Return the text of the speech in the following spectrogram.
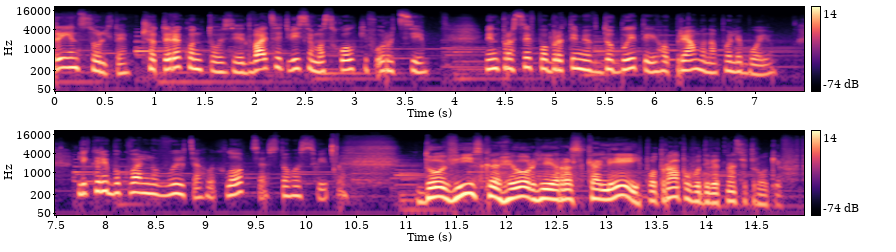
Три інсульти, чотири контузії, 28 осколків у руці. Він просив побратимів добити його прямо на полі бою. Лікарі буквально витягли хлопця з того світу. До війська Георгій Раскалей потрапив у 19 років.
